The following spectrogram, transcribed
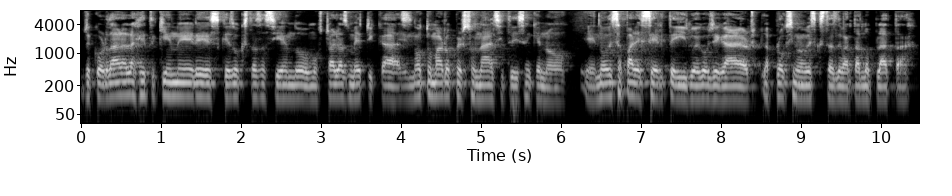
recordar a la gente quién eres, qué es lo que estás haciendo, mostrar las métricas, no tomarlo personal si te dicen que no, eh, no desaparecerte y luego llegar la próxima vez que estás levantando plata,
